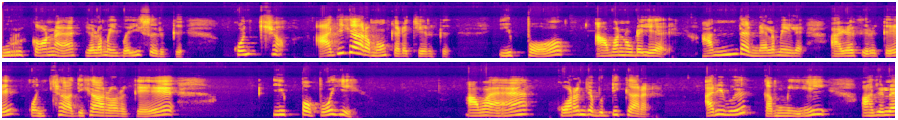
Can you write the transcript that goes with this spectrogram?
முறுக்கான இளமை வயசு இருக்குது கொஞ்சம் அதிகாரமும் கிடைச்சிருக்கு. இப்போது அவனுடைய அந்த நிலமையில அழகு இருக்குது கொஞ்சம் அதிகாரம் இருக்குது இப்போ போய் அவன் குறைஞ்ச புத்திக்காரன். அறிவு கம்மி. அதில்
